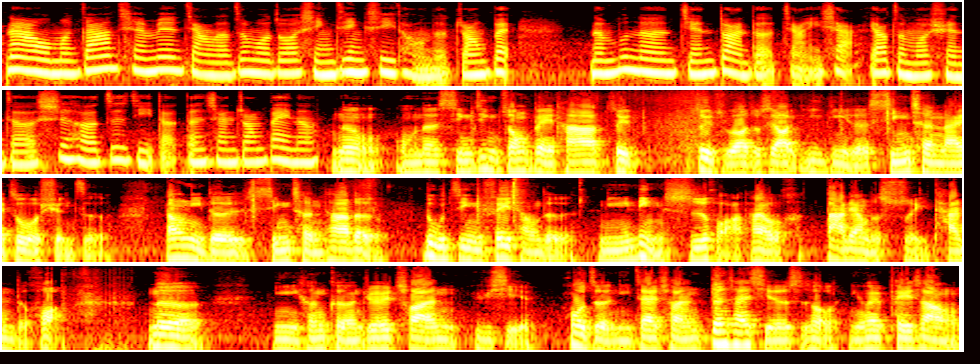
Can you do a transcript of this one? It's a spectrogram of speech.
那我们刚刚前面讲了这么多行进系统的装备，能不能简短的讲一下要怎么选择适合自己的登山装备呢？那我们的行进装备，它最最主要就是要依你的行程来做选择。当你的行程它的路径非常的泥泞湿滑，它有大量的水滩的话，那你很可能就会穿雨鞋，或者你在穿登山鞋的时候，你会配上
